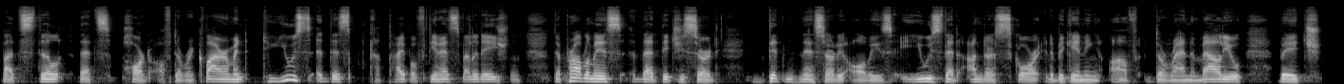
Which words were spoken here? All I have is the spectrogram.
but still that's part of the requirement to use this type of DNS validation. The problem is that DigiCert didn't necessarily always use that underscore in the beginning of the random value, which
